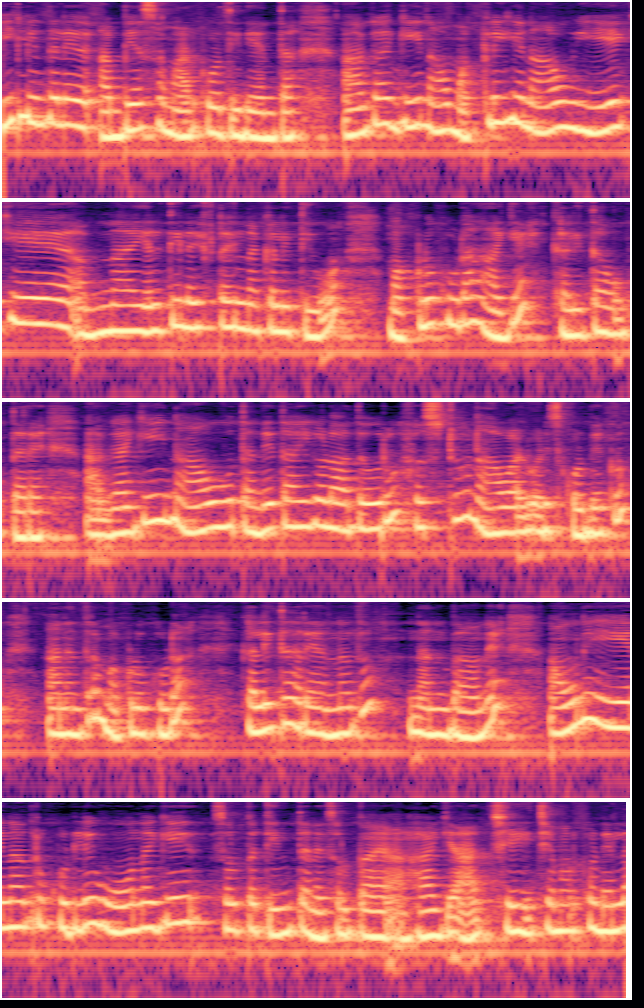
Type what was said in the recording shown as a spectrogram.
ಈಗಲಿಂದಲೇ ಅಭ್ಯಾಸ ಮಾಡ್ಕೊಳ್ತಿದೆ ಅಂತ. ಹಾಗಾಗಿ ನಾವು ಮಕ್ಕಳಿಗೆ ನಾವು ಹೇಗೆ ಅದನ್ನ ಹೆಲ್ತಿ ಲೈಫ್ ಸ್ಟೈಲ್ನ ಕಲಿತೀವೋ, ಮಕ್ಕಳು ಕೂಡ ಹಾಗೆ ಕಲಿತಾ ಹೋಗ್ತಾರೆ. ಹಾಗಾಗಿ ನಾವು ತಂದೆ ತಾಯಿಗಳಾದವರು ಫಸ್ಟು ನಾವು ಅಳವಡಿಸ್ಕೊಳ್ಬೇಕು. ಆನಂತರ ಮಕ್ಕಳು ಕೂಡ ಕಲಿತಾರೆ ಅನ್ನೋದು ನನ್ನ ಭಾವನೆ. ಅವನೇ ಏನಾದರೂ ಕೊಡಲಿ ಓನಾಗಿ ಸ್ವಲ್ಪ ತಿಂತಾನೆ, ಸ್ವಲ್ಪ ಹಾಗೆ ಆಚೆ ಈಚೆ ಮಾಡ್ಕೊಂಡೆಲ್ಲ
